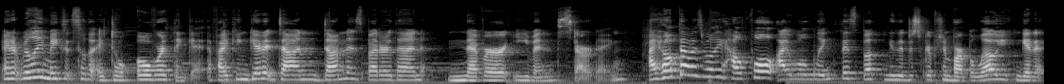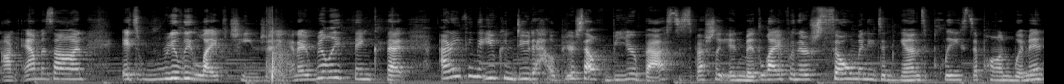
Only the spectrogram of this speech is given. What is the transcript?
and it really makes it so that I don't overthink it. If I can get it done, done is better than never even starting. I hope that was really helpful. I will link this book in the description bar below. You can get it on Amazon. It's really life-changing. And I really think that anything that you can do to help yourself be your best, especially in midlife when there's so many demands placed upon women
